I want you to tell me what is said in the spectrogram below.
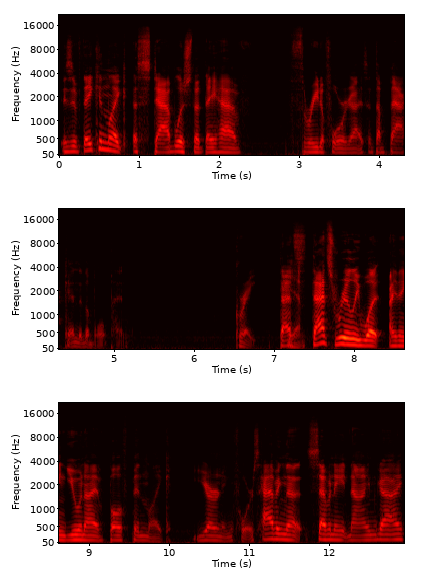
is if they can like establish that they have three to four guys at the back end of the bullpen. Great. That's Yeah. that's really what I think you and I have both been like yearning for is having that seven, eight, nine guy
